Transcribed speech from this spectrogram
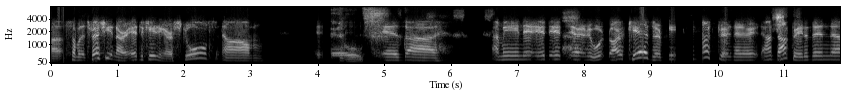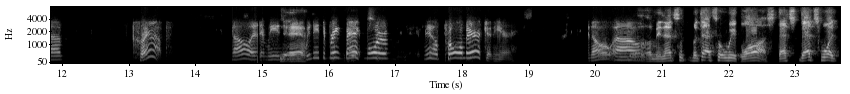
uh, some of it, especially in our educating our schools. Um, Oh, is uh, I mean, it, it, it our kids are being indoctrinated, indoctrinated in uh, crap. You know, and I mean, Yeah. we need to bring back more, you know, pro-American here. You know, uh, I mean that's but that's what we've lost. That's that's what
